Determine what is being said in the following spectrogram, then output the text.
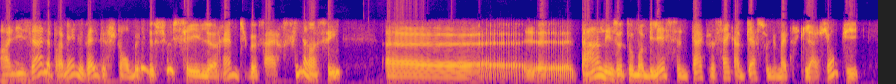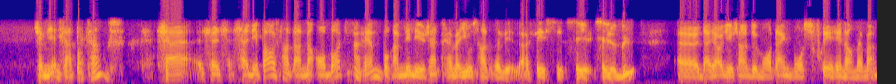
en lisant, la première nouvelle que je suis tombé dessus, c'est le REM qui veut faire financer euh, par les automobilistes une taxe de 50 pièces sur l'immatriculation. Puis j'aime bien, ça n'a pas de sens. Ça, ça, dépasse l'entendement. On bâtit un REM pour amener les gens à travailler au centre-ville. hein. C'est, le but. Euh, d'ailleurs, les gens de montagne vont souffrir énormément.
